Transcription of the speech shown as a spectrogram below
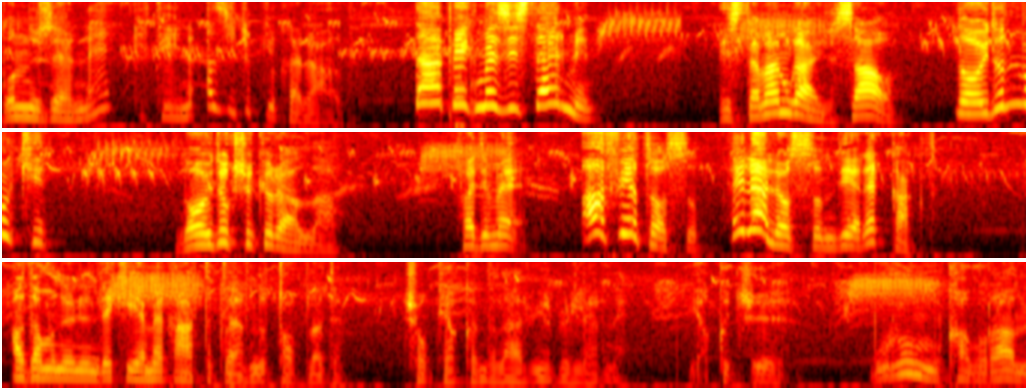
Bunun üzerine eteğini azıcık yukarı aldı. Daha pekmez ister min? İstemem gayrı sağ ol. Doydun mu ki? Doyduk şükür Allah. Fadime afiyet olsun, helal olsun diyerek kalktı. Adamın önündeki yemek artıklarını topladı. Çok yakındılar birbirlerine. Yakıcı, burun kavuran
